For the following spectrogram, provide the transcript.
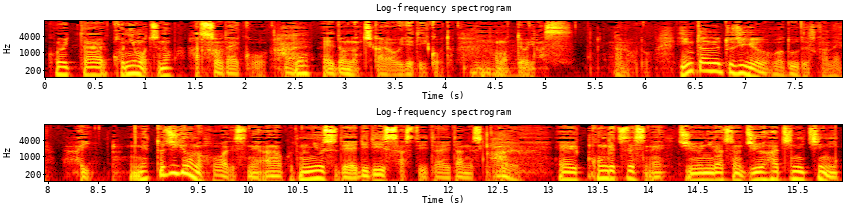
こういった小荷物の発送代行を、はい、えー、どんどん力を入れていこうと思っております。うん、なるほど。インターネット事業の方はどうですかね？はい。ネット事業の方はですね、あの、このニュースでリリースさせていただいたんですけども、はいえー、今月ですね、12月の18日に、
